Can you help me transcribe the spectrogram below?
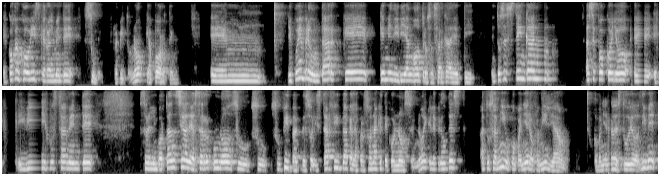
escojan hobbies que realmente sumen, repito, ¿no? Que aporten. Em, les pueden preguntar qué, qué me dirían otros acerca de ti. Entonces tengan, hace poco yo eh, escribí justamente sobre la importancia de hacer uno su, feedback, de solicitar feedback a las personas que te conocen, ¿no? Y que le preguntes a tus amigos, compañeros, familia, compañeros de estudio, dime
